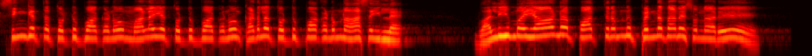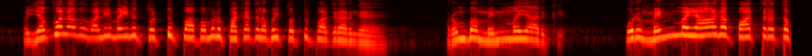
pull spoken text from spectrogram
சிங்கத்தை தொட்டு பார்க்கணும் மலையை தொட்டு பார்க்கணும் கடலை தொட்டு பார்க்கணும்னு ஆசை இல்லை. வலிமையான பாத்திரம்னு பெண்ணை தானே சொன்னாரு. இப்போ எவ்வளவு வலிமைன்னு தொட்டு பார்ப்போம்னு பக்கத்தில் போய் தொட்டு பார்க்குறாருங்க. ரொம்ப மென்மையாக இருக்கு. ஒரு மென்மையான பாத்திரத்தை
